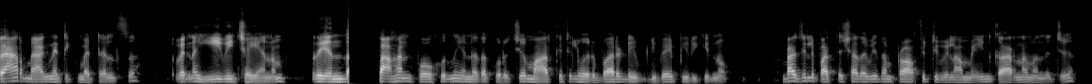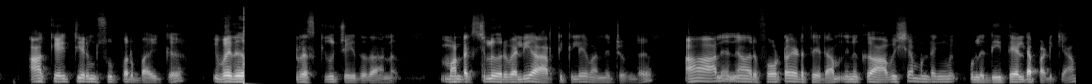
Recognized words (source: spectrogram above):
റാർ മാഗ്നറ്റിക് മെറ്റൽസ് പിന്നെ ഇ വി ചെയ്യണം അത് എന്താകാൻ പോകുന്നു എന്നതെക്കുറിച്ച് മാർക്കറ്റിൽ ഒരുപാട് ഡിബേറ്റ് ഇരിക്കുന്നു. ബാജിൽ പത്ത് ശതവീതം പ്രോഫിറ്റ് വീഴാൻ മെയിൻ കാരണം വന്നിട്ട് ആ K T M super bike ഇവർ റെസ്ക്യൂ ചെയ്തതാണ്. മണ്ടക്സ്റ്റിൽ ഒരു വലിയ ആർട്ടിക്കിളേ വന്നിട്ടുണ്ട്. ആ ആളിന് ഞാൻ ഒരു ഫോട്ടോ എടുത്ത് തരാം നിനക്ക് ആവശ്യമുണ്ടെങ്കിൽ ഉള്ള ഡീറ്റെയിൽഡ് പഠിക്കാം.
